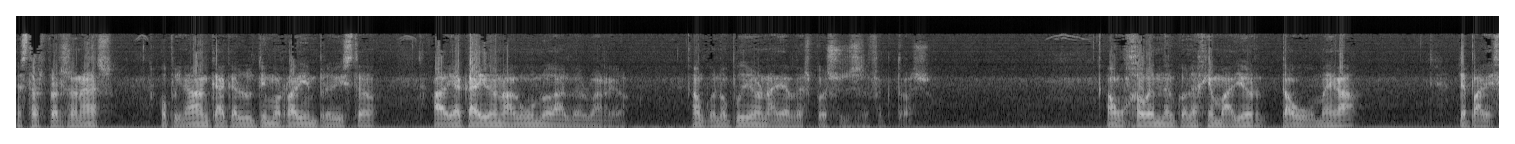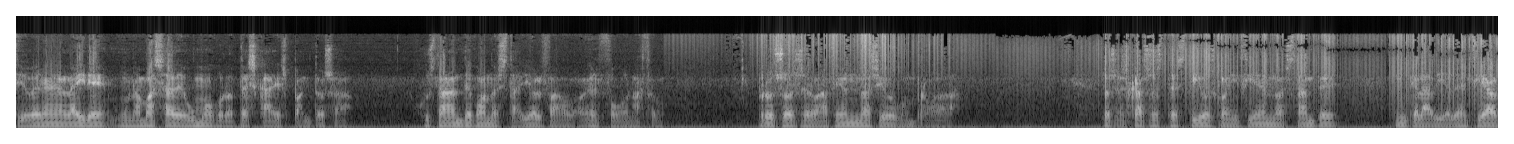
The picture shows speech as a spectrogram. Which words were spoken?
Estas personas opinaban que aquel último rayo imprevisto había caído en algún lugar del barrio, aunque no pudieron hallar después sus efectos. A un joven del colegio mayor, Tau Omega, le pareció ver en el aire una masa de humo grotesca y espantosa, justamente cuando estalló el, fogonazo, pero su observación no ha sido comprobada. Los escasos testigos coinciden, no obstante, en que la violencia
